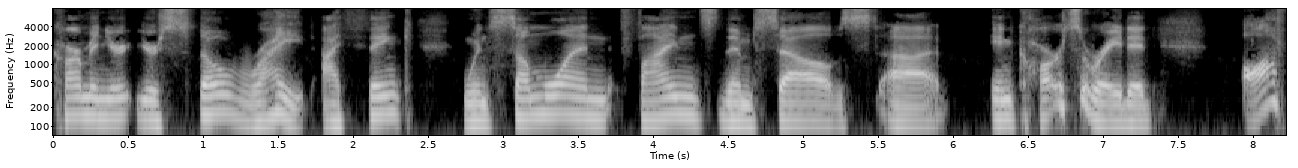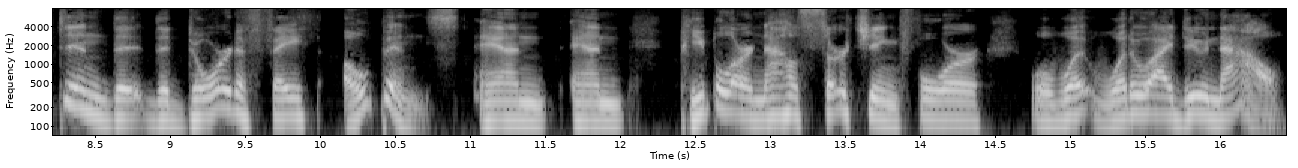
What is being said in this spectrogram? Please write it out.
Carmen, you're you're so right. I think when someone finds themselves uh, incarcerated, often the the door to faith opens, and and people are now searching for well, what what do I do now?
